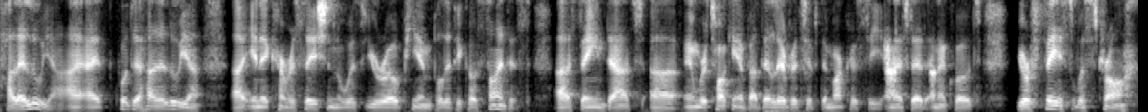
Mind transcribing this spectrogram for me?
Hallelujah. I, I, quoted Hallelujah uh, in a conversation with European political scientists, uh, saying that, uh, and we're talking about deliberative democracy, and I said, and I quote, "Your faith was strong."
